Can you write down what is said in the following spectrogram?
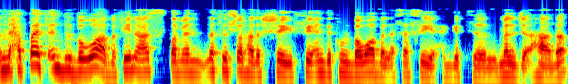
ان حطيت عند البوابة. في ناس طبعا لا تنسون هذا الشيء. في عندكم البوابة الأساسية حقت الملجأ هذا.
